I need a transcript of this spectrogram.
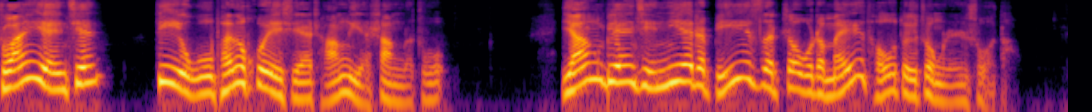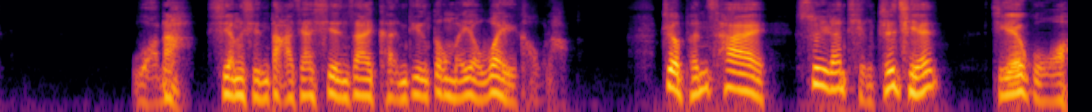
转眼间，第五盆烩血肠也上了桌。杨编辑捏着鼻子，皱着眉头，对众人说道：“我呢，相信大家现在肯定都没有胃口了。这盆菜虽然挺值钱，结果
